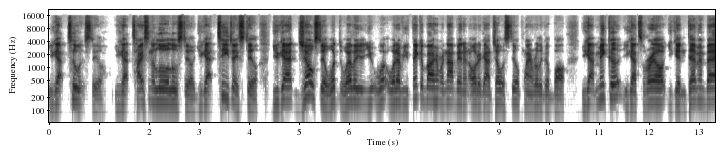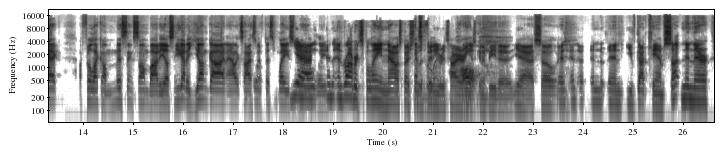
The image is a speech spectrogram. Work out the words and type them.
You got to it still. You got Tyson Alualu still. You got TJ still. You got Joe still. What whether you whatever you think about him or not being an older guy, Joe is still playing really good ball. You got Minkah. You got Terrell. You getting Devin back. I feel like I'm missing somebody else. And you got a young guy in Alex Highsmith that's plays yeah, and, and Robert Spillane now, especially that's with Spillane. Vinny retiring, oh. is going to be the yeah. So and and and and you've got Cam Sutton in there,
